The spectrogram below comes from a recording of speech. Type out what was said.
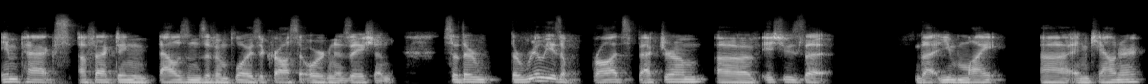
impacts affecting thousands of employees across the organization so there there really is a broad spectrum of issues that that you might uh, encounter.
